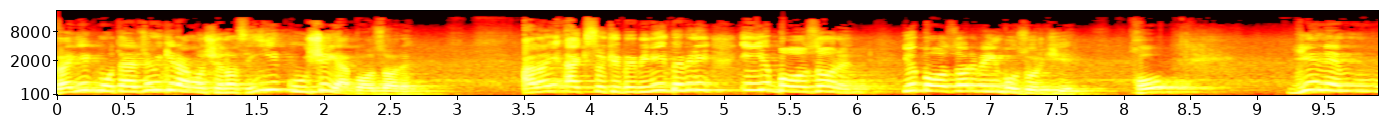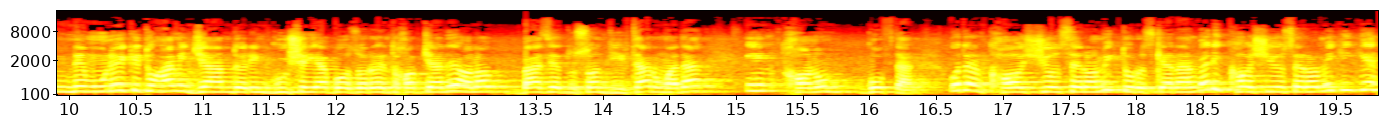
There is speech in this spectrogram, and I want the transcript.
و یک مترجمی که روانشناسه. این یک گوشه از بازاره. الان این عکسو که ببینید ببینید این یه بازاره. یه بازار به این بزرگیه. خب؟ یه نمونه که تو همین جمع داریم گوشه یه بازار رو انتخاب کرده حالا بعضی از دوستان دیرتر اومدن این خانم گفتن گفتن کاشی و سرامیک درست کردن ولی کاشی و سرامیکی که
